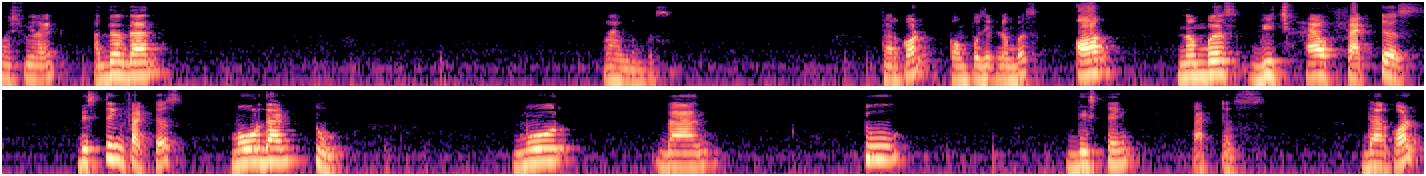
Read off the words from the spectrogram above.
first we write. Other than prime numbers. They are called composite numbers or numbers which have factors distinct factors more than 2 more than 2 distinct factors. They are called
